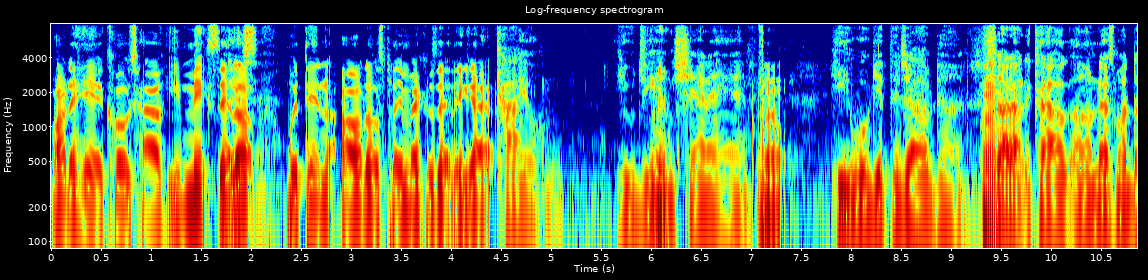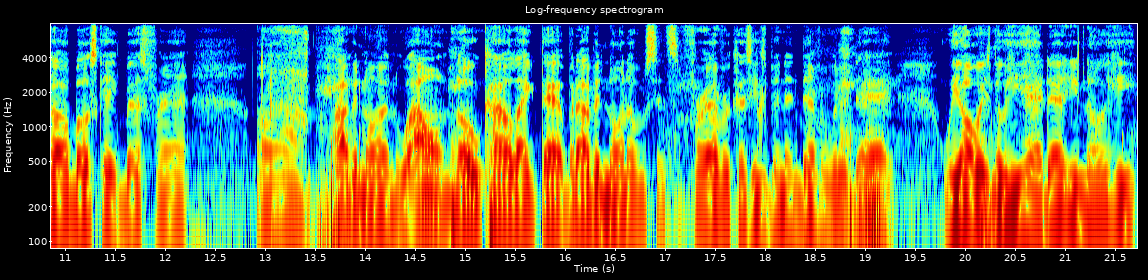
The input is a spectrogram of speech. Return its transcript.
or the head coach how he mixed that Listen. up within all those playmakers that they got Kyle, Eugene Shanahan. well, he will get the job done. Shout out to Kyle. Um, that's my dog, Boscape best friend. Um, I've been knowing. Well, I don't know Kyle like that, but I've been knowing of him since forever because he's been in Denver with his dad. We always knew he had that. You know, he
